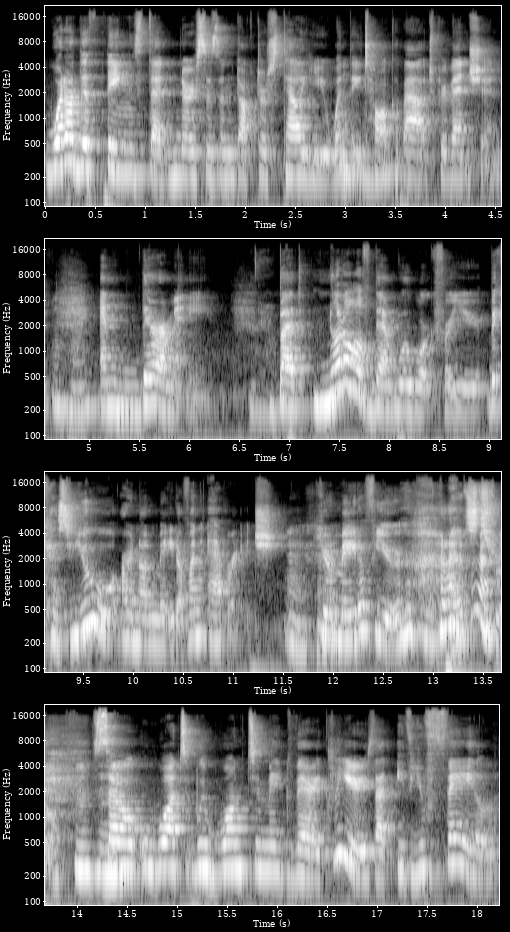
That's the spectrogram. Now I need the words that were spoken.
what are the things that nurses and doctors tell you when they mm-hmm. talk about prevention? Mm-hmm. And there are many but not all of them will work for you because you are not made of an average mm-hmm. you're made of you That's true. Mm-hmm. so what we want to make very clear is that if you fail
